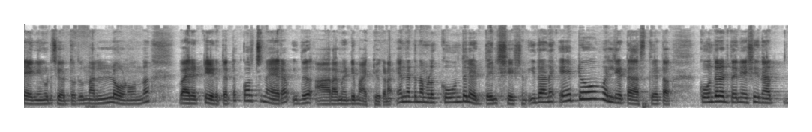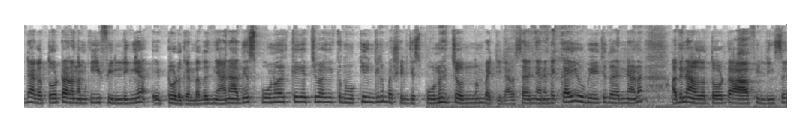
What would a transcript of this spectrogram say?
തേങ്ങയും കൂടി ചേർത്ത് കൊടുത്ത് നല്ലോണം ഒന്ന് വരട്ടി എടുത്തിട്ട് കുറച്ച് നേരം ഇത് ആറാൻ വേണ്ടി മാറ്റി വെക്കണം. എന്നിട്ട് നമ്മൾ കൂന്തലെടുത്തതിന് ശേഷം ഇതാണ് ഏറ്റവും വലിയ ടാസ്ക് കേട്ടോ. കൂന്തലെടുത്തതിന് ശേഷം ഇതിനകത്തിന്റെ അകത്തോട്ടാണ് നമുക്ക് ഈ ഫില്ലിങ് ഇട്ട് കൊടുക്കേണ്ടത്. ഞാൻ ആദ്യം സ്പൂൺ ഒക്കെ വെച്ച് നോക്കിയെങ്കിലും പക്ഷേ എനിക്ക് സ്പൂൺ വെച്ച് ഒന്നും പറ്റിയില്ല. അവസാനം ഞാൻ എന്റെ കൈ ഉപയോഗിച്ച് തന്നെയാണ് അതിനകത്തോട്ട് ആ ഫില്ലിങ്സ്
